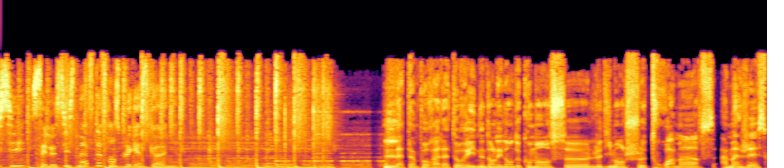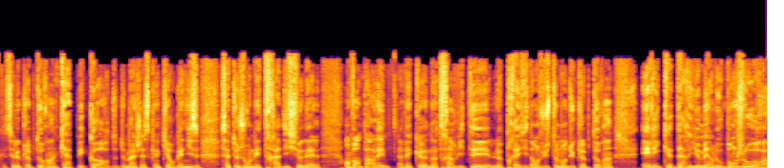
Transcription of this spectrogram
Ici, c'est le 6-9 de France Bleu Gascogne. La Temporada Taurine dans les Landes commence euh, le dimanche 3 mars à Magesque. C'est le club taurin Cap et Corde de Magesque hein, qui organise cette journée traditionnelle. On va en parler avec euh, notre invité, le président justement du club taurin, Eric Darieux-Merlou. Bonjour.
